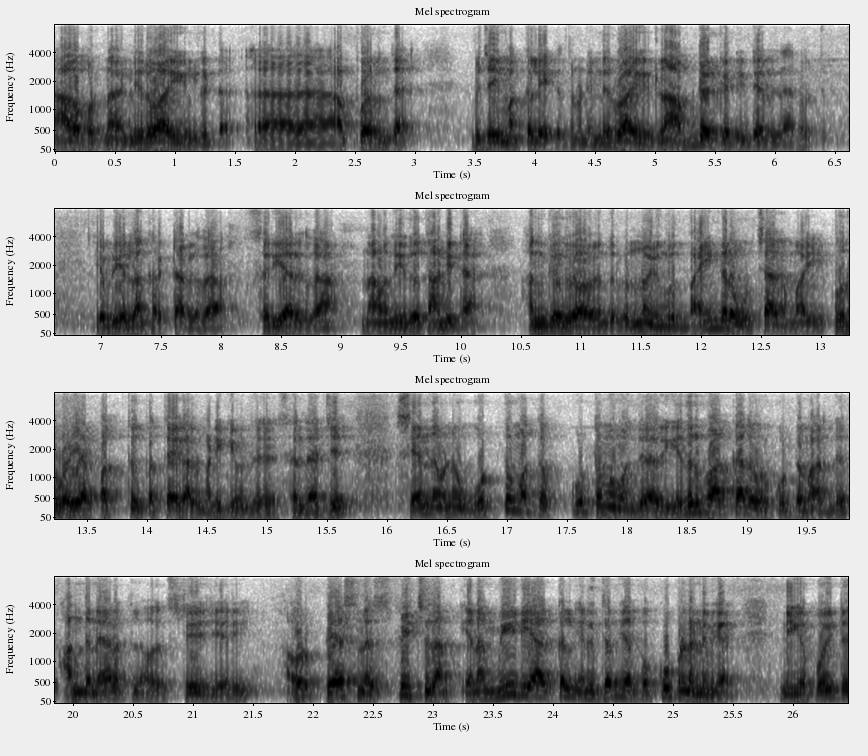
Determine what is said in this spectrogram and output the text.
நாகப்பட்டினம் நிர்வாகிகள் கிட்ட அப்போ இருந்த விஜய் மக்கள் இயக்கத்தினுடைய நிர்வாகிகிட்டலாம் அப்டேட் கேட்டுக்கிட்டே இருக்கிறார். வந்து எப்படி எல்லாம் கரெக்டாக இருக்குதா? சரியாக இருக்குதா? நான் வந்து இதை தாண்டிட்டேன். அங்கே இதுவாக இருந்திருக்குன்னு இவங்களுக்கு பயங்கர உற்சாகமாகி ஒரு வழியாக பத்து பத்தே கால் மணிக்கு வந்து சேர்ந்தாச்சு. சேர்ந்தவுடனே ஒட்டுமொத்த கூட்டமும் வந்து அது எதிர்பார்க்காத ஒரு கூட்டமாக இருந்து அந்த நேரத்தில் அவர் ஸ்டேஜ் ஏறி அவர் பேசின ஸ்பீச் தான். ஏன்னா மீடியாக்கள் எனக்கு தெரிஞ்ச அப்போ கூப்பிடல நீங்கள் நீங்கள் போயிட்டு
